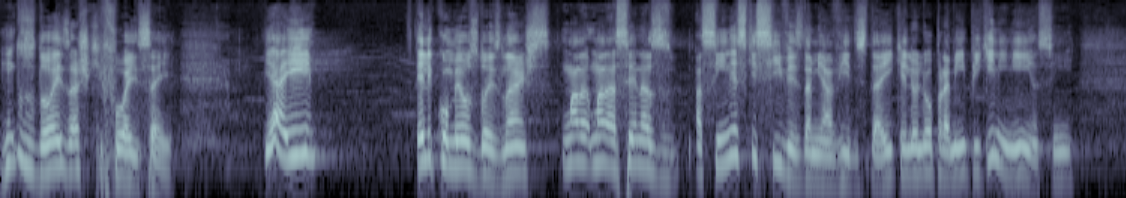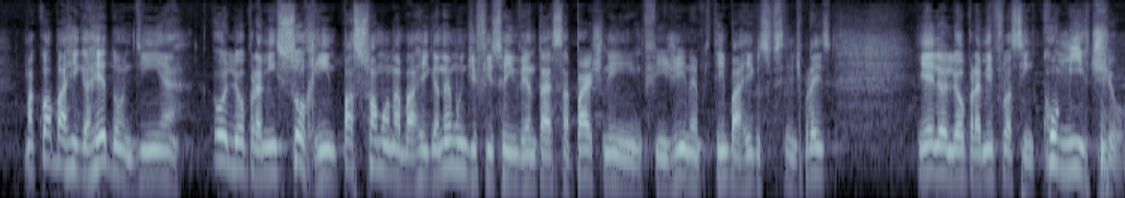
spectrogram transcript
um dos dois, acho que foi isso aí. E aí, ele comeu os dois lanches. Uma, uma das cenas assim inesquecíveis da minha vida, isso daí, que ele olhou para mim pequenininho assim, mas com a barriga redondinha, olhou para mim sorrindo, passou a mão na barriga. Não é muito difícil inventar essa parte, nem fingir, né? Porque tem barriga o suficiente para isso. E ele olhou para mim e falou assim: Comi, tio.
